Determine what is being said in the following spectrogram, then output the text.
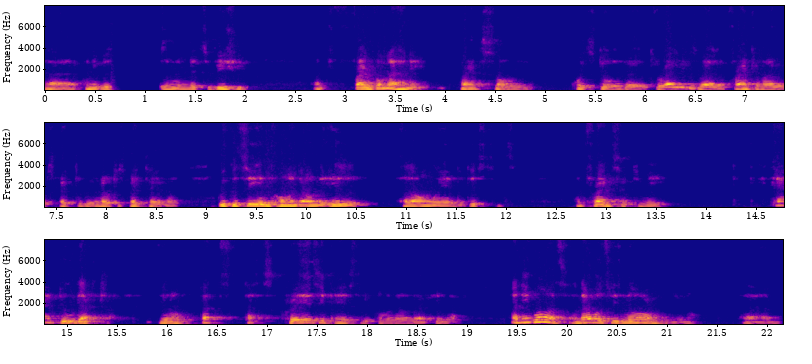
uh, when he was in the Mitsubishi, and Frank O'Mahony, Frank's son, was doing the, the rally as well. And Frank and I were spectators, we were out to. We could see him coming down the hill a long way in the distance. And Frank said to me, "You can't do that. You know, that's that's crazy pace to be coming down that hill." And he was, and that was his norm. You know. Um,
